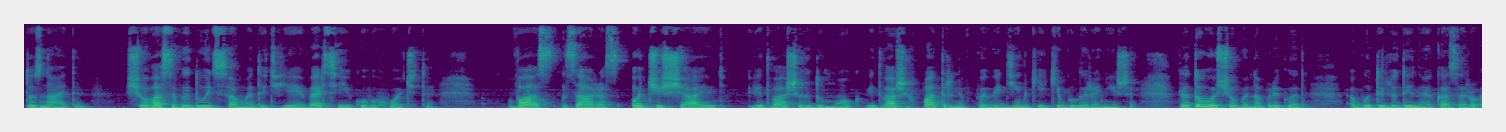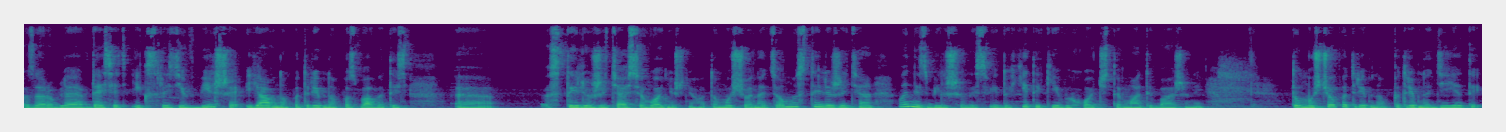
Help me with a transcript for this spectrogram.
то знайте, що вас ведуть саме до тієї версії, яку ви хочете. Вас зараз очищають від ваших думок, від ваших паттернів поведінки, які були раніше. Для того, щоб, наприклад, бути людиною, яка заробляє в 10х разів більше, явно потрібно позбавитись е, стилю життя сьогоднішнього, тому що на цьому стилі життя ви не збільшили свій дохід, який ви хочете мати бажаний. Тому що потрібно? Потрібно діяти,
